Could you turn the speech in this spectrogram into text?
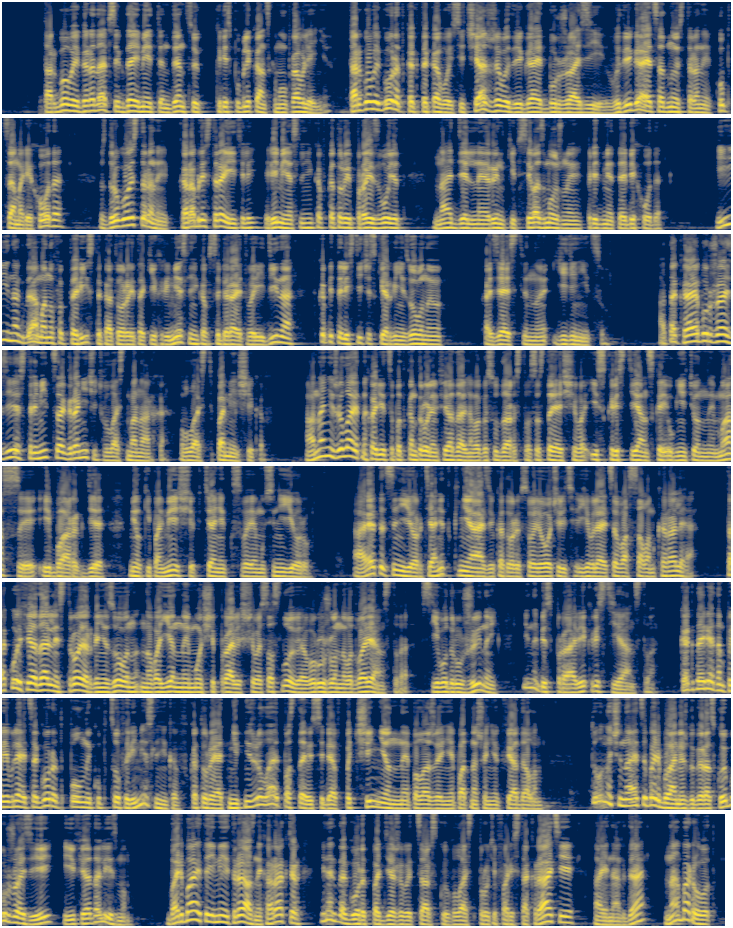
Торговые города всегда имеют тенденцию к республиканскому управлению. Торговый город как таковой сейчас же выдвигает буржуазию, выдвигает с одной стороны купца-морехода, с другой стороны кораблестроителей, ремесленников, которые производят на отдельные рынки всевозможные предметы обихода, и иногда мануфакториста, которые таких ремесленников собирают воедино в капиталистически организованную хозяйственную единицу. А такая буржуазия стремится ограничить власть монарха, власть помещиков. Она не желает находиться под контролем феодального государства, состоящего из крестьянской угнетенной массы и бара, где мелкий помещик тянет к своему сеньору. А этот сеньор тянет к князю, который в свою очередь является вассалом короля. Такой феодальный строй организован на военной мощи правящего сословия вооруженного дворянства, с его дружиной и на бесправии крестьянства. Когда рядом появляется город, полный купцов и ремесленников, которые отнюдь не желают поставить себя в подчиненное положение по отношению к феодалам, то начинается борьба между городской буржуазией и феодализмом. Борьба эта имеет разный характер, иногда город поддерживает царскую власть против аристократии, а иногда наоборот.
